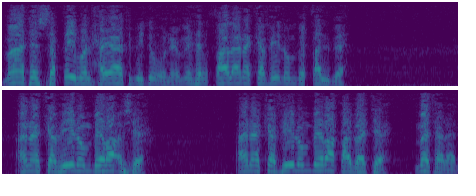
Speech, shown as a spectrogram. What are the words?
ما تستقيم الحياة بدونه مثل قال أنا كفيل بقلبه أنا كفيل برأسه أنا كفيل برقبته مثلا.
